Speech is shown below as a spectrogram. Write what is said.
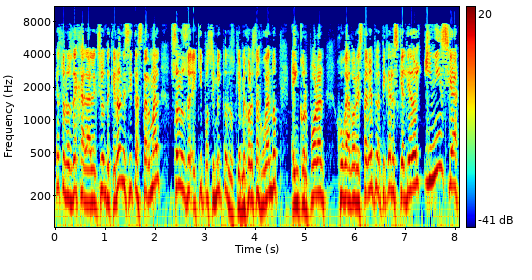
Esto nos deja la lección de que no necesita estar mal. Son los equipos invictos los que mejor están jugando e incorporan jugadores. También platicarles que el día de hoy inicia,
